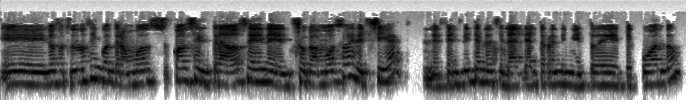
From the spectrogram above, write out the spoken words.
eh, nosotros nos encontramos concentrados en el Sogamoso, en el CIAR, en el Centro Internacional de Alto Rendimiento de Taekwondo.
